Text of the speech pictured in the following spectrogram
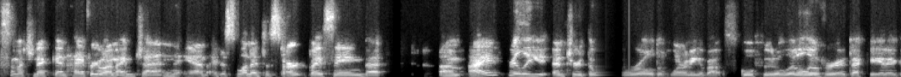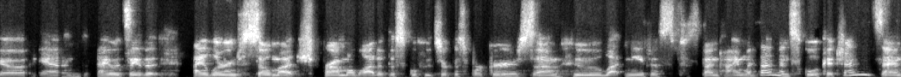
so much, Nick. And hi, everyone. I'm Jen, and I just wanted to start by saying that um, I really entered the world of learning about school food a little over a decade ago. And I would say that I learned so much from a lot of the school food service workers um, who let me just spend time with them in school kitchens. And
